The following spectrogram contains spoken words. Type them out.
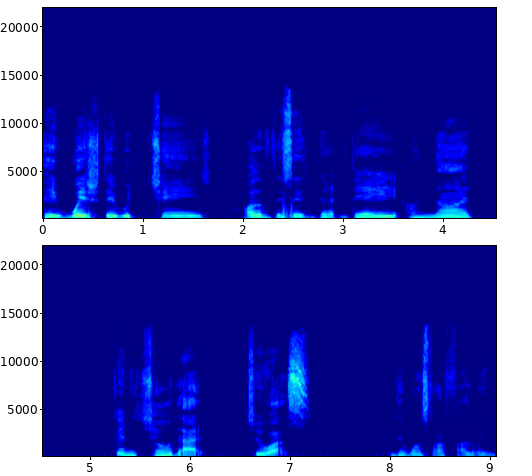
they wish they would change. All of this is that they are not gonna show that to us. They won't start following.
